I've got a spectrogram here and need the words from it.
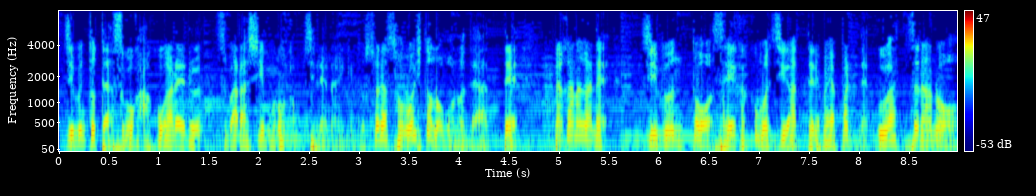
自分にとってはすごく憧れる素晴らしいものかもしれないけど、それはその人のものであって、なかなかね、自分と性格も違ってれば、やっぱりね、上っ面の、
